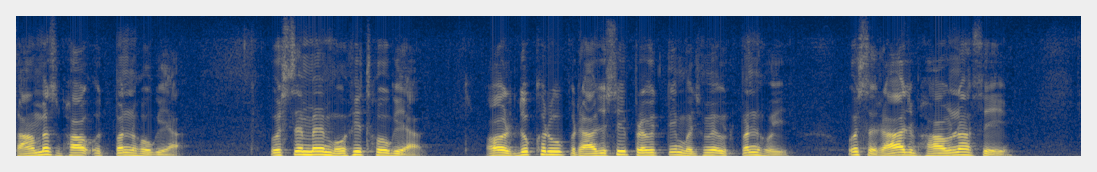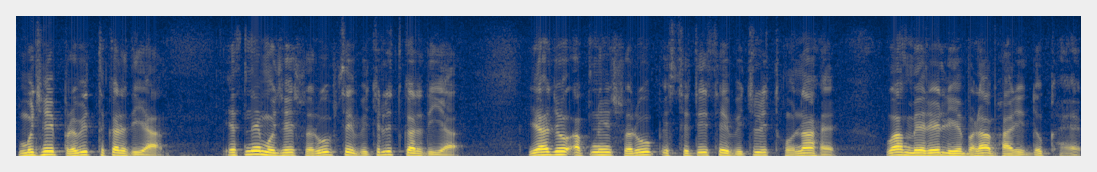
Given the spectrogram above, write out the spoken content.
तामस भाव उत्पन्न हो गया, उससे मैं मोहित हो गया और दुख रूप राजसी प्रवृत्ति मुझमें उत्पन्न हुई, उस राजभावना से मुझे प्रवृत्त कर दिया। इसने मुझे स्वरूप से विचलित कर दिया। यह जो अपनी स्वरूप स्थिति से विचलित होना है, वह मेरे लिए बड़ा भारी दुख है।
